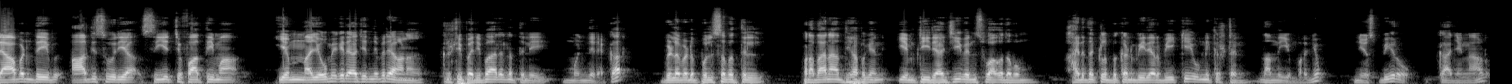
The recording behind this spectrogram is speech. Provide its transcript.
Lavan Dev Aadisurya C H Fathima M Nayomikaraj എന്നിവരാണ് കൃഷി പരിപാലനത്തിലെ മുൻനിരക്കാർ. വിളവെടുപ്പ് ഉത്സവത്തിൽ പ്രധാനാധ്യാപകൻ എം ടി രാജീവൻ സ്വാഗതവും Haritha club convener V K Unnikrishnan നന്ദിയും പറഞ്ഞു. News bureau Kanhangad.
